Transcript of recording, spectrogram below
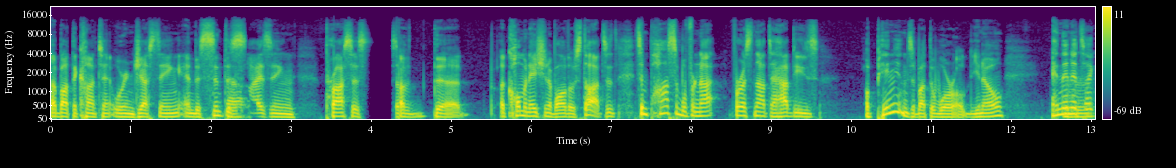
about the content we're ingesting and the synthesizing process of the a culmination of all those thoughts. It's, it's impossible for not for us not to have these opinions about the world, you know? And then mm-hmm. it's like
